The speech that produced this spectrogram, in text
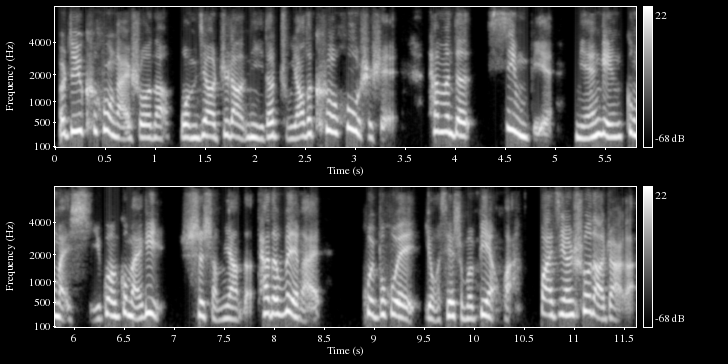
而对于客户来说呢，我们就要知道你的主要的客户是谁，他们的性别、年龄、购买习惯、购买力是什么样的，他的未来会不会有些什么变化？话既然说到这儿了，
